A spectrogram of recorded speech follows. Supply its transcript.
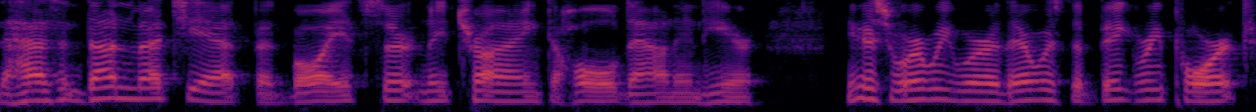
hasn't done much yet, but boy, it's certainly trying to hold down in here. Here's where we were. There was the big report.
